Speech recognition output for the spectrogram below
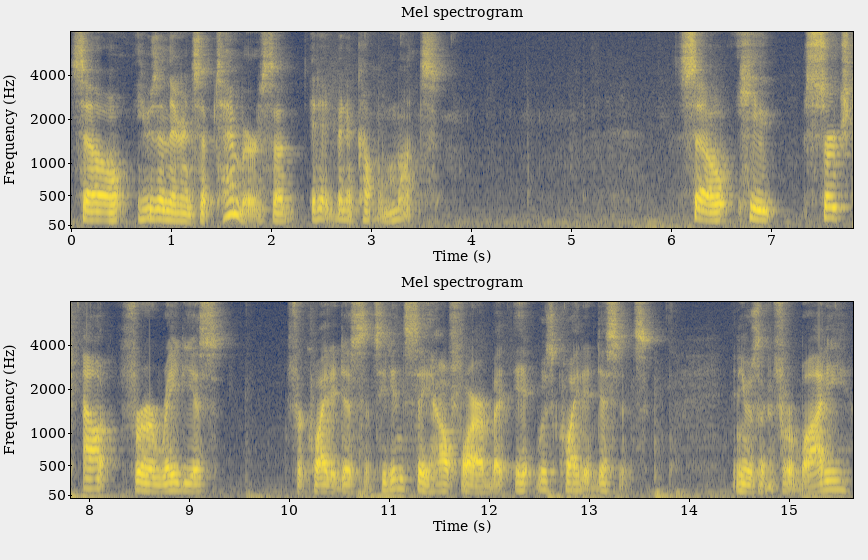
So he was in there in September, so it had been a couple months. So he searched out for a radius for quite a distance. He didn't say how far, but it was quite a distance. And he was looking for a body.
